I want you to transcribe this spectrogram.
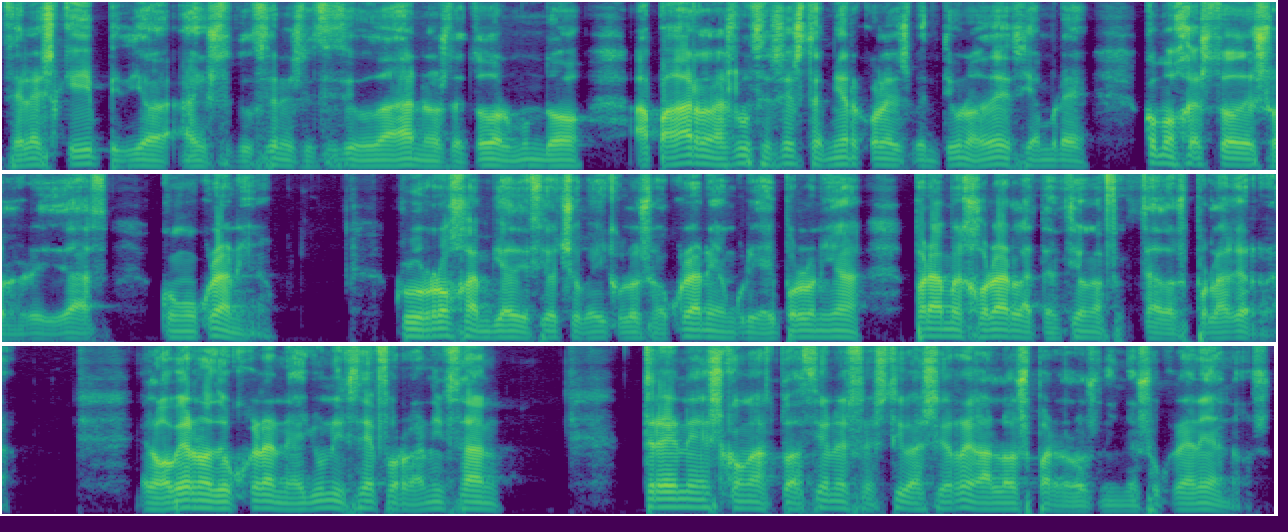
Zelensky pidió a instituciones y ciudadanos de todo el mundo apagar las luces este miércoles 21 de diciembre como gesto de solidaridad con Ucrania. Cruz Roja envía 18 vehículos a Ucrania, Hungría y Polonia para mejorar la atención afectados por la guerra. El gobierno de Ucrania y UNICEF organizan trenes con actuaciones festivas y regalos para los niños ucranianos.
